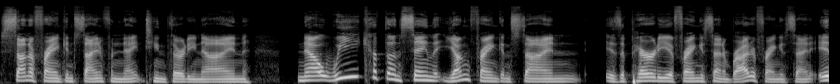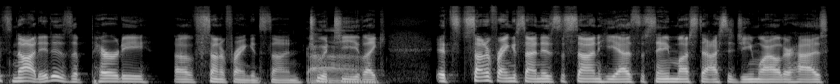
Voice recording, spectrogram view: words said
Son of Frankenstein from 1939. Now we kept on saying that Young Frankenstein is a parody of Frankenstein and Bride of Frankenstein. It's not. It is a parody of Son of Frankenstein to a Ah. T. Like. It's Son of Frankenstein is the son. He has the same mustache that Gene Wilder has.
